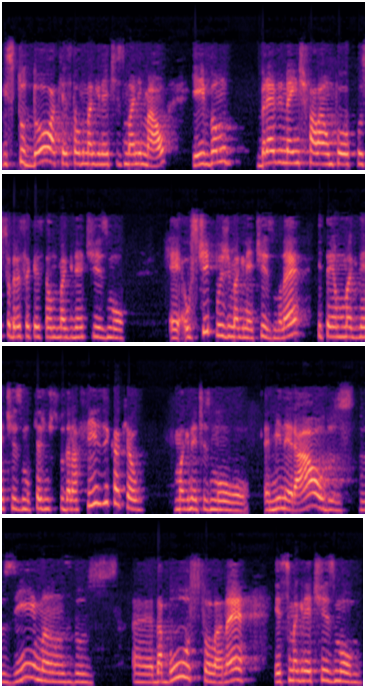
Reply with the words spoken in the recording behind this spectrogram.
estudou a questão do magnetismo animal. E aí vamos brevemente falar um pouco sobre essa questão do magnetismo é, os tipos de magnetismo, né? Que tem um magnetismo que a gente estuda na física, que é o magnetismo é, mineral, dos, dos ímãs, dos, é, da bússola, né? Esse magnetismo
